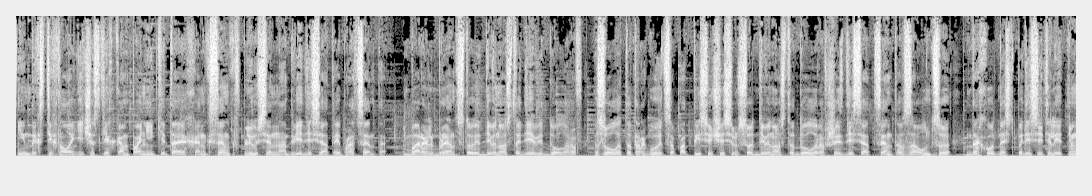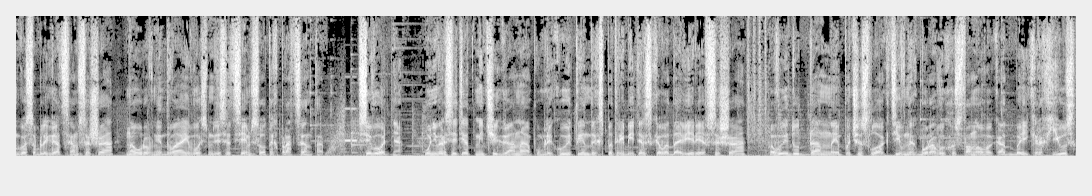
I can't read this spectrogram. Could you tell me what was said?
индекс технологических компаний Китая Хэнк Сэнк в плюсе на 0,2%. Баррель бренд стоит 99 долларов. Золото торгуется по 1790 долларов 60 центов за унцию. Доходность по десятилетним гособлигациям США на уровне 2,87%. Сегодня Университет Мичигана опубликует индекс потребительского доверия в США, выйдут данные по числу активных буровых установок от Baker Hughes,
